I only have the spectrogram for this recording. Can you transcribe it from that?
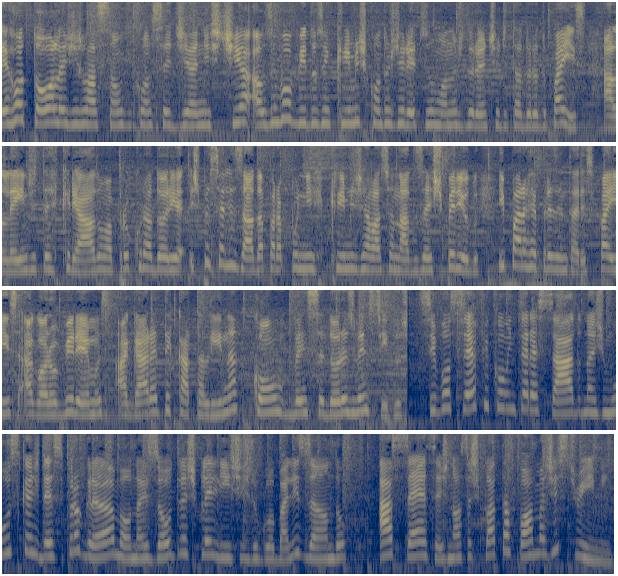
derrotou a legislação que concedia anistia aos envolvidos em crimes contra os direitos humanos durante a ditadura do país, além de ter criado uma procuradoria especializada para punir crimes relacionados a este período. E para representar esse país, agora ouviremos a Garete Catalina com Vencedores Vencidos. Se você ficou interessado nas músicas desse programa ou nas outras playlists do Globalizando, acesse as nossas plataformas de streaming,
